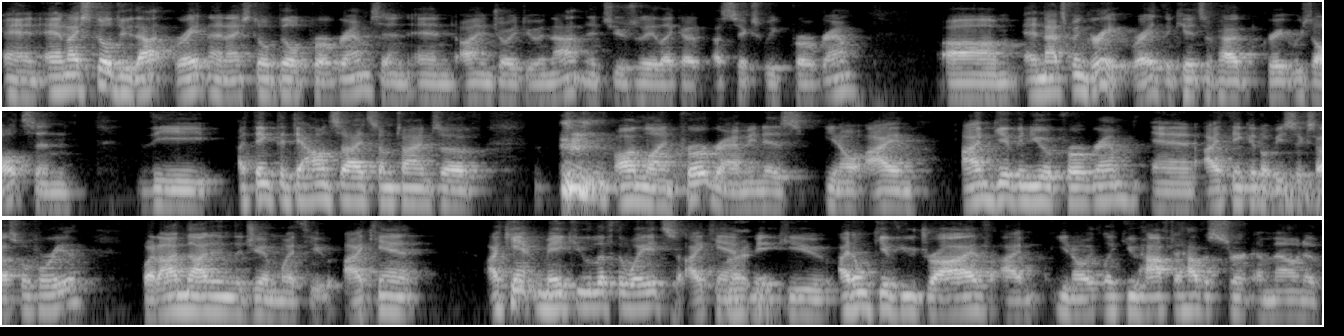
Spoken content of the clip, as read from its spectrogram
And, and I still do that, right? And I still build programs and, and I enjoy doing that. And it's usually like a, a six week program. Um, and that's been great, right? The kids have had great results. And the, I think the downside sometimes of online programming is, you know, I'm, I'm giving you a program and I think it'll be successful for you, but I'm not in the gym with you. I can't, I can't make you lift the weights. I can't right. make you, I don't give you drive. I'm, you know, like you have to have a certain amount of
